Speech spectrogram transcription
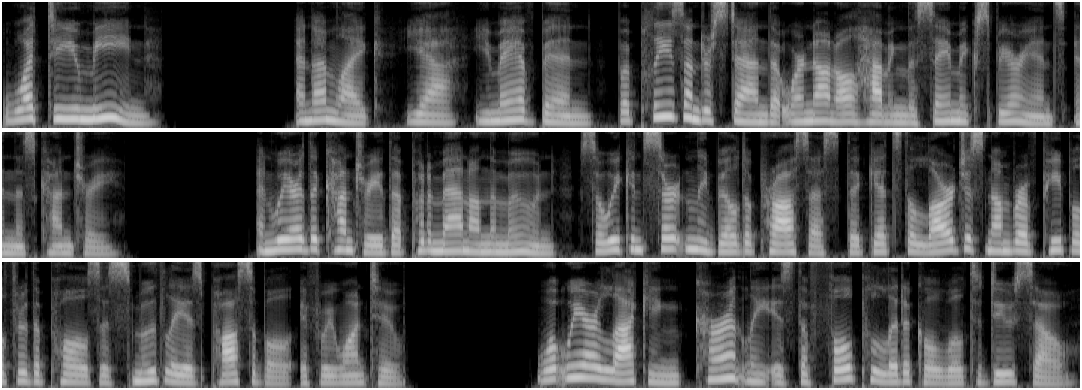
What do you mean? And I'm like, yeah, you may have been, but please understand that we're not all having the same experience in this country. And we are the country that put a man on the moon, so we can certainly build a process that gets the largest number of people through the polls as smoothly as possible if we want to. What we are lacking currently is the full political will to do so.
